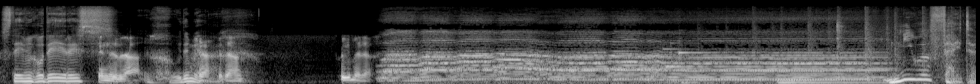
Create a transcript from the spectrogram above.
Steven Goderis. Inderdaad. Goedemiddag. Graag gedaan. Goedemiddag. Nieuwe feiten.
